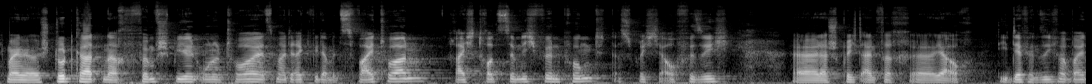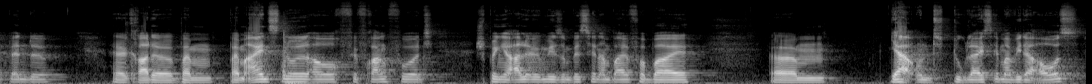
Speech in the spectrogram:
ich meine, Stuttgart nach fünf Spielen ohne Tor, jetzt mal direkt wieder mit zwei Toren, reicht trotzdem nicht für einen Punkt. Das spricht ja auch für sich. Äh, da spricht einfach äh, ja auch die Defensivarbeit Bände. Äh, Gerade beim, beim 1-0 auch für Frankfurt springen ja alle irgendwie so ein bisschen am Ball vorbei. Ähm, ja, und du gleichst immer wieder aus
